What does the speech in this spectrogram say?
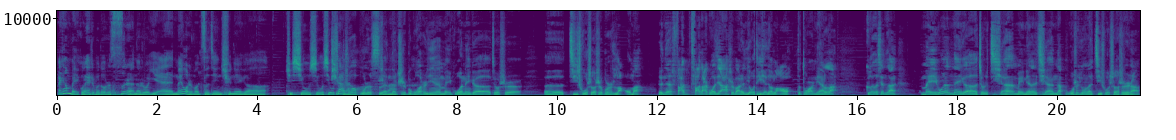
而且美国那是不是都是私人的？说也没有什么资金去那个去修修修缮。听说不是私人的，只不过是因为美国那个就是呃基础设施不是老嘛，人家发发达国家是吧？人有地铁就老，都多少年了。搁到现在，美国人那个就是钱，每年的钱，那不是用在基础设施上，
